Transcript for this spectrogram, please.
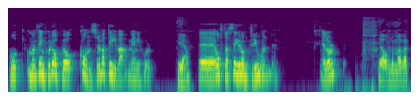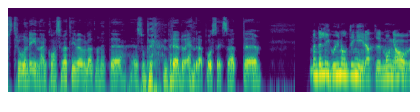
Och om man tänker då på konservativa människor. Ja. Eh, oftast är ju de troende. Eller? ja, om de har varit troende innan konservativa är väl att man inte är så beredd att ändra på sig. Så att eh, Men det ligger ju någonting i det att många av,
